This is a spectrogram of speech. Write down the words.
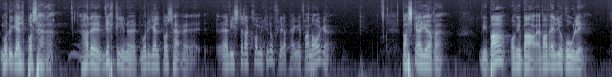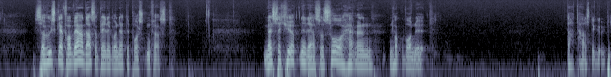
Må du hjelpe oss, Herre. Jeg hadde virkelig nød. Må du hjelpe oss, Herre. Jeg visste det kom ikke noe flere penger fra Norge. Hva skal jeg gjøre? Vi ba og vi ba. Jeg var veldig urolig. Så husker jeg for hver dag så pleide jeg å gå ned til posten først. Mens jeg kjørte ned der, så så Herren nok vår nød. Da talte Gud.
